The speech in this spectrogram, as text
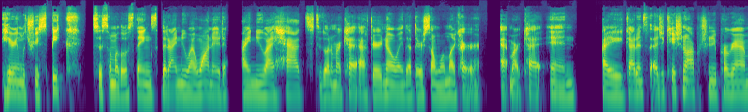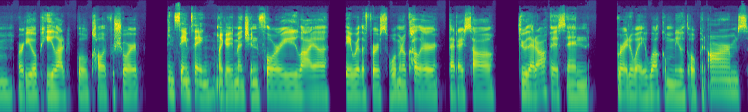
hearing Latrice speak to some of those things that I knew I wanted, I knew I had to go to Marquette after knowing that there's someone like her at Marquette. And I got into the Educational Opportunity Program, or EOP, a lot of people call it for short. And same thing, like I mentioned, Flory, Laya, they were the first women of color that I saw through that office and right away welcomed me with open arms,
